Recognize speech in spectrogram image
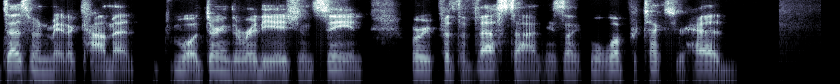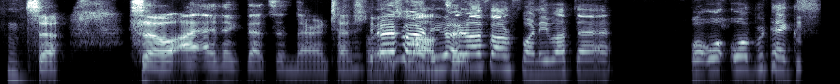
Desmond made a comment during the radiation scene where he put the vest on. He's like, "Well, what protects your head?" so, so I, I think that's in there you intentionally know, what I as found, well. you, know, you know what I found funny about that what what, what protects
